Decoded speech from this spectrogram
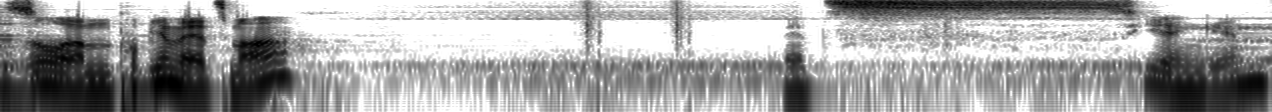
So, dann probieren wir jetzt mal. Jetzt hier hingehen.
